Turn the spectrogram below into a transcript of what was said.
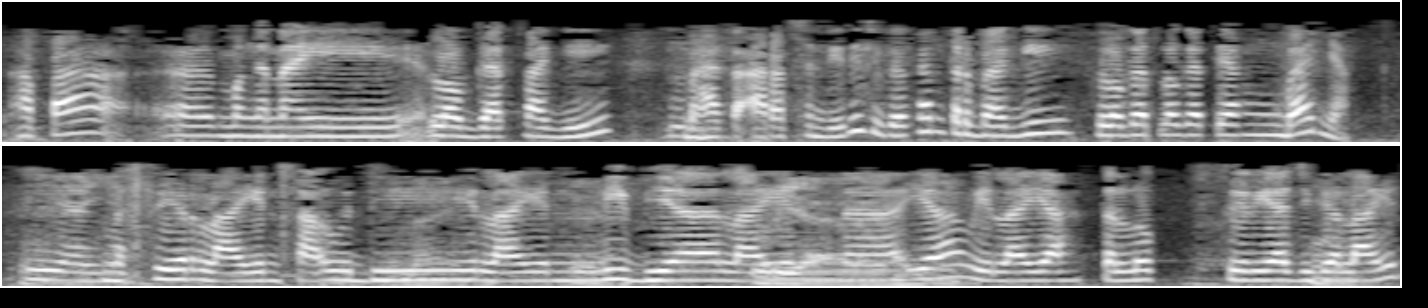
apa eh, mengenai logat lagi, bahasa Arab sendiri juga kan terbagi logat-logat yang banyak. Iya, iya. Mesir lain, Saudi lain, Iya. Libya lain, Suria nah, lain. ya wilayah Teluk Syria juga Hmm. lain.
